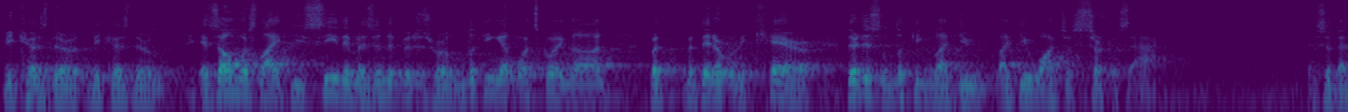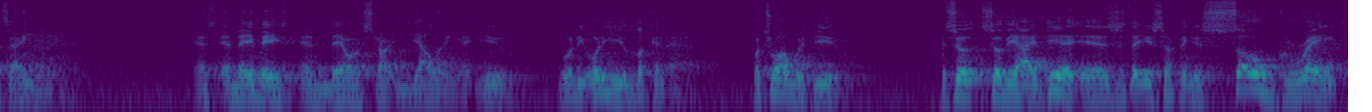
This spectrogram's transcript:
Because they're because they're it's almost like you see them as individuals who are looking at what's going on but but they don't really care. They're just looking like you like you watch a circus act. And so that's angry. And, and they may and they'll start yelling at you. What are you, what are you looking at? What's wrong with you and so so the idea is, is that your suffering is so great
